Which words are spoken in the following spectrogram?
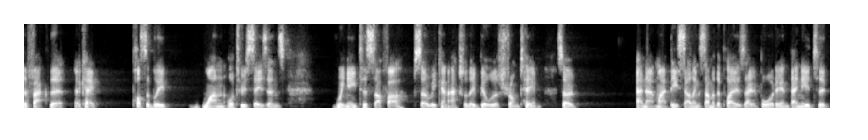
the fact that okay, possibly one or two seasons, we need to suffer so we can actually build a strong team. So, and that might be selling some of the players they've bought in. They need to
